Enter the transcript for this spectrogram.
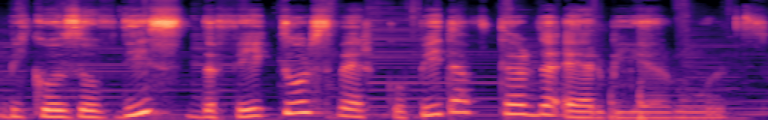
Because of this, the fake dolls were copied after the RBL molds.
